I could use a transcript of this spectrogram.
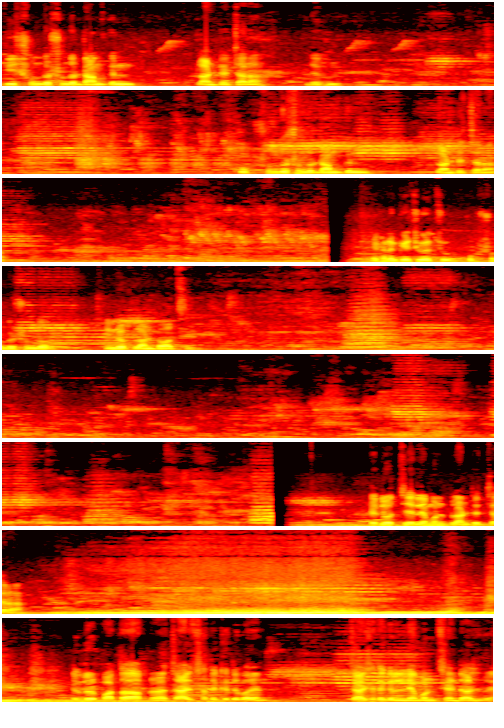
কি সুন্দর সুন্দর ডামকেন প্লান্টের চারা, দেখুন। খুব সুন্দর সুন্দর ডামকেন প্লান্টের চারা। এখানে কিছু কিছু খুব সুন্দর সুন্দর ইনডোর প্লান্টও আছে। এগুলো হচ্ছে লেমন প্লান্টের চারা। এগুলোর পাতা আপনারা চায়ের সাথে খেতে পারেন। চায়ের সাথে খেলে লেমন সেন্ট আসবে।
